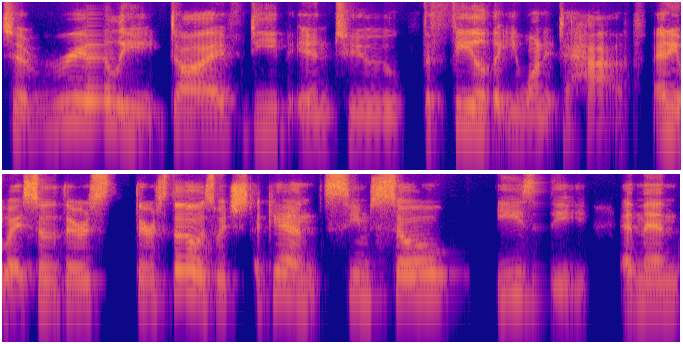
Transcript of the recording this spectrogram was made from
to really dive deep into the feel that you want it to have. Anyway, so there's there's those which again seem so easy and then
